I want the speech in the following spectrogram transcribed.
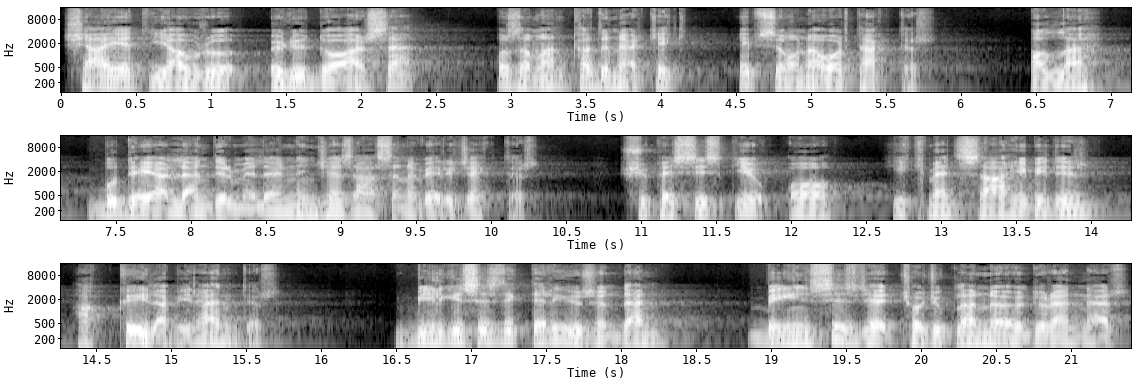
Şayet yavru ölü doğarsa, o zaman kadın erkek hepsi ona ortaktır. Allah bu değerlendirmelerinin cezasını verecektir. Şüphesiz ki O, hikmet sahibidir, hakkıyla bilendir. Bilgisizlikleri yüzünden, beyinsizce çocuklarını öldürenler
